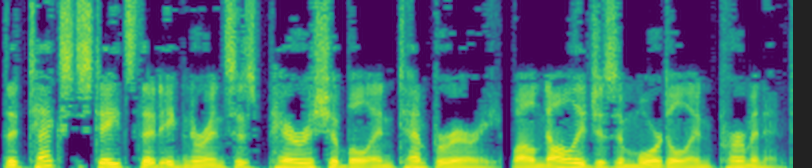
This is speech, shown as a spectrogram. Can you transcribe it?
The text states that ignorance is perishable and temporary, while knowledge is immortal and permanent.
